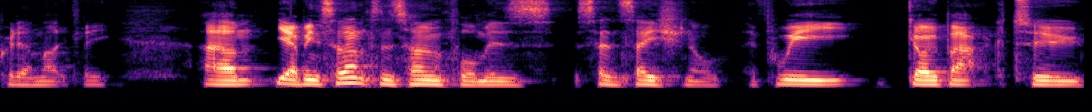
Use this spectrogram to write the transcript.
pretty unlikely. Um, yeah, I mean, Southampton's home form is sensational. If we go back to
